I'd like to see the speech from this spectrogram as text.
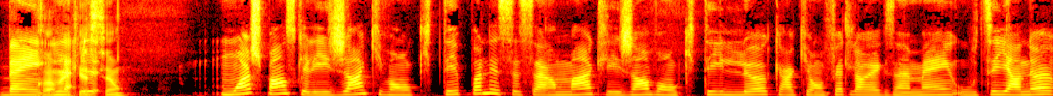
Ben, Première la- question. Moi, je pense que les gens qui vont quitter, pas nécessairement que les gens vont quitter là quand ils ont fait leur examen ou, tu sais, il y en a,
